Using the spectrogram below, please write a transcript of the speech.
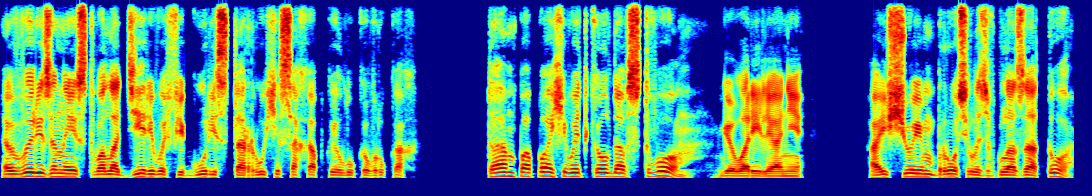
вырезанные из ствола дерева фигуре старухи с охапкой лука в руках. «Там попахивает колдовством», — говорили они. А еще им бросилось в глаза то,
